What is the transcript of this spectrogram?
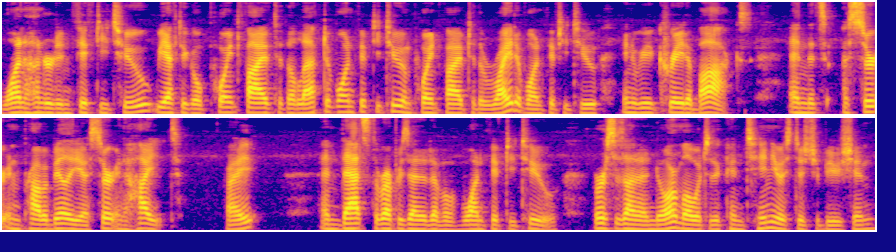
152, we have to go 0.5 to the left of 152 and 0.5 to the right of 152, and we create a box. And it's a certain probability, a certain height, right? And that's the representative of 152. Versus on a normal, which is a continuous distribution,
